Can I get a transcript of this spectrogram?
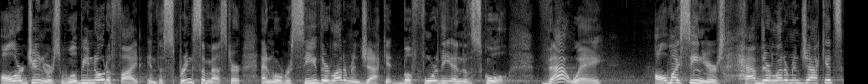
all our juniors will be notified in the spring semester and will receive their Letterman jacket before the end of school. That way, all my seniors have their Letterman jackets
